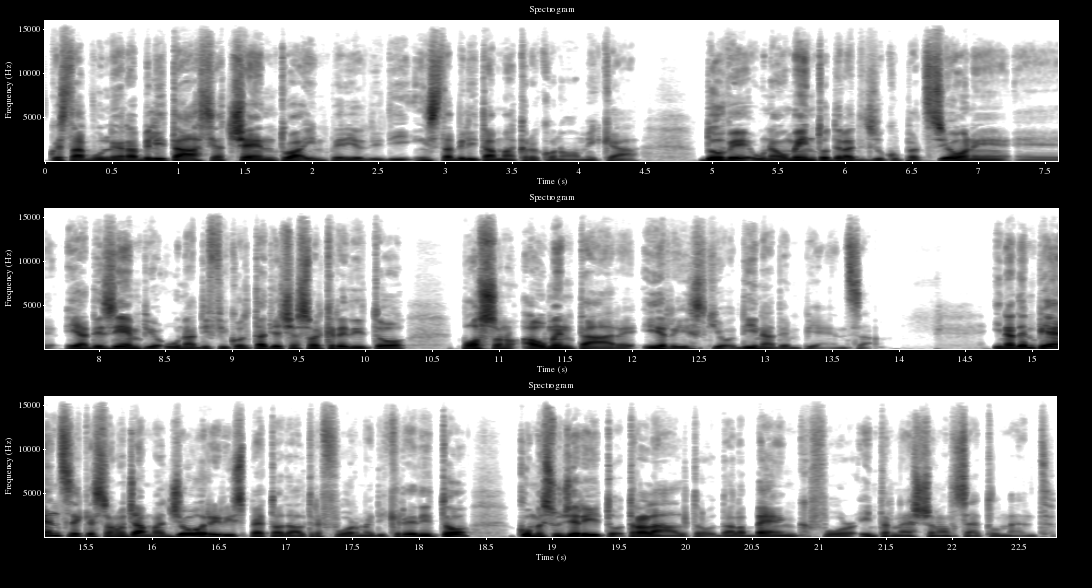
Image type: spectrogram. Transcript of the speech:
Questa vulnerabilità si accentua in periodi di instabilità macroeconomica, dove un aumento della disoccupazione eh, e ad esempio una difficoltà di accesso al credito possono aumentare il rischio di inadempienza inadempienze che sono già maggiori rispetto ad altre forme di credito, come suggerito tra l'altro dalla Bank for International Settlement.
